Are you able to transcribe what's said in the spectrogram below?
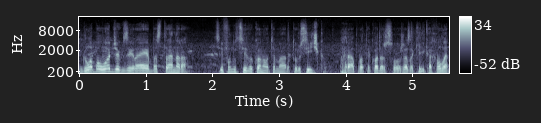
Logic зіграє без тренера. Ці функції виконуватиме Артур Січко. Гра проти Кодерсу вже за кілька хвилин.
